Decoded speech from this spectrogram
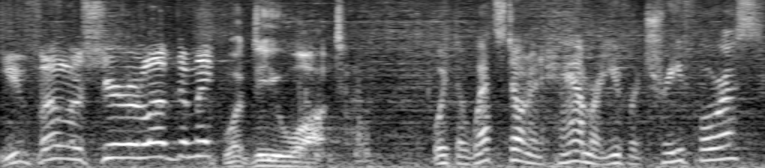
You fellas sure love to make... What do you want? With the whetstone and hammer you've retrieved for us,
